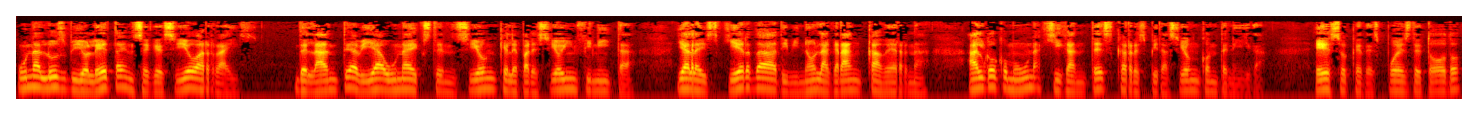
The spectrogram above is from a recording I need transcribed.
Una luz violeta ensegueció a Rice. Delante había una extensión que le pareció infinita, y a la izquierda adivinó la gran caverna, algo como una gigantesca respiración contenida. Eso que después de todo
